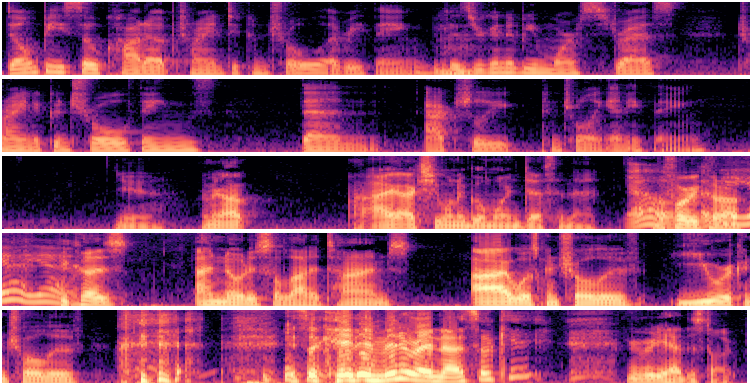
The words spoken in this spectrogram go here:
don't be so caught up trying to control everything because Mm-hmm. you're gonna be more stressed trying to control things than actually controlling anything. Yeah, I mean, I I actually want to go more in depth in that Oh, before we cut okay, off. yeah, yeah. Because I noticed a lot of times I was controlling, you were controlling. it's okay to admit it right now. It's okay. We already had this talk.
